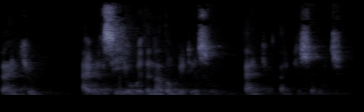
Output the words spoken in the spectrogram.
Thank you. I will see you with another video soon. Thank you. Thank you so much.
